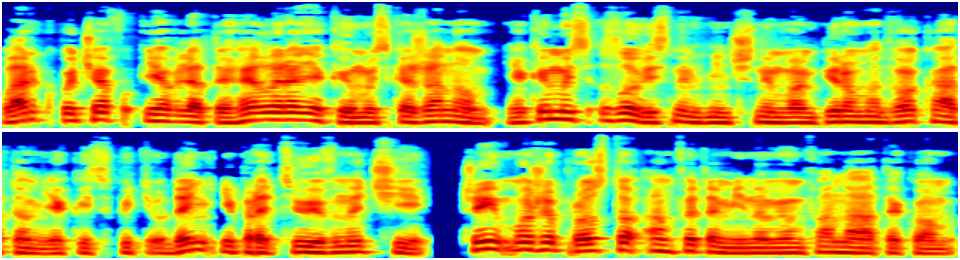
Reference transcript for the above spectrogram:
Кларк почав уявляти Геллера якимось кажаном, якимось зловісним нічним вампіром-адвокатом, який спить удень і працює вночі, чи може просто амфетаміновим фанатиком.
